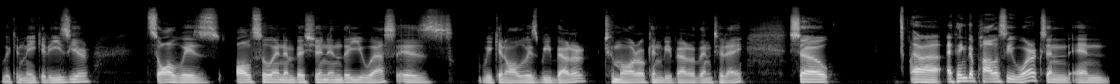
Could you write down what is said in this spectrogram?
we can make it easier. It's always also an ambition in the US is we can always be better. Tomorrow can be better than today. So uh, I think the policy works, and and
